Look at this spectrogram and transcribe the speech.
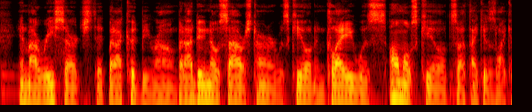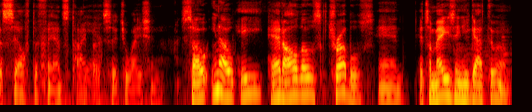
mm. in my research that, but I could be wrong. But I do know Cyrus Turner was killed and Clay was almost killed. So I think it was like a self defense type yeah. of situation. So, you know, he had all those troubles and it's amazing he got through them.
